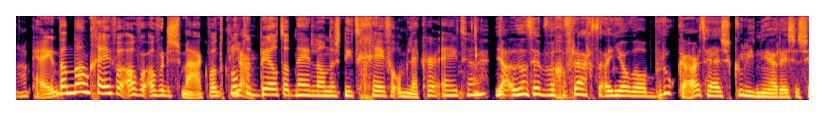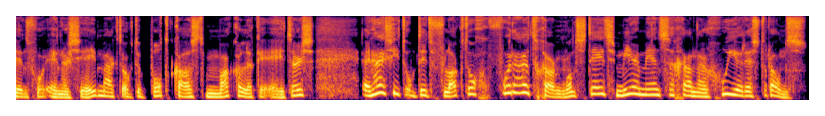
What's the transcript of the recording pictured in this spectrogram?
Oké, okay, dan, dan geven over, over de smaak. Want klopt ja. het beeld dat Nederlanders niet geven om lekker eten? Ja, dat hebben we gevraagd aan Joël Broekaert. Hij is culinair recensent voor NRC, maakt ook de podcast Makkelijke Eters. En hij ziet op dit vlak toch vooruitgang, want steeds meer mensen gaan naar goede restaurants.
